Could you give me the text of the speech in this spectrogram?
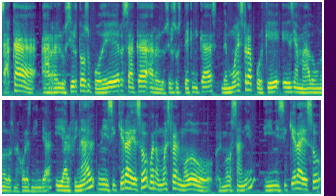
saca a relucir todo su poder, saca a relucir sus técnicas, demuestra por qué es llamado uno de los mejores ninja y al final ni siquiera eso, bueno, muestra el modo el modo Sanin y ni siquiera eso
